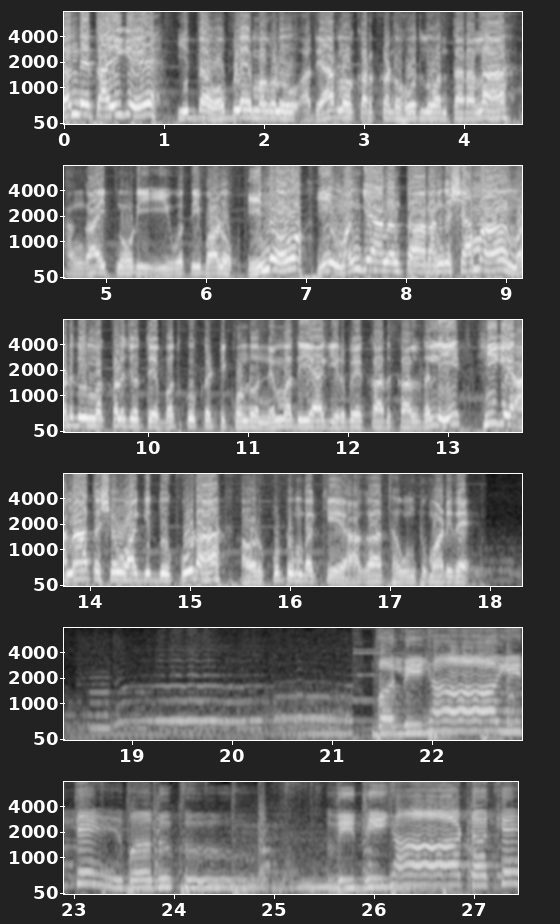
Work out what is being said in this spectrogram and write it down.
ತಂದೆ ತಾಯಿಗೆ ಇದ್ದ ಒಬ್ಳೆ ಮಗಳು ಅದ್ಯಾರನೋ ಕರ್ಕೊಂಡು ಹೋದ್ಲು ಅಂತಾರಲ್ಲ, ಹಂಗಾಯ್ತ್ ನೋಡಿ ಈ ಯುವತಿ ಬಾಳು. ಇನ್ನು ಈ ಮಂಗ್ಯಾನಂತ ರಂಗಶ್ಯಾಮ ಮಡದಿ ಮಕ್ಕಳ ಜೊತೆ ಬದುಕು ಕಟ್ಟಿಕೊಂಡು ನೆಮ್ಮದಿಯಾಗಿ ಇರಬೇಕಾದ ಕಾಲದಲ್ಲಿ ಹೀಗೆ ಅನಾಥ ಶವವಾಗಿದ್ದು ಕೂಡ ಅವ್ರ ಕುಟುಂಬಕ್ಕೆ ಆಘಾತ ಉಂಟು ಮಾಡಿದೆ. ಬಲಿಯಾಯಿತೆ ಬದುಕು ವಿಧಿಯಾಟಕ್ಕೆ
